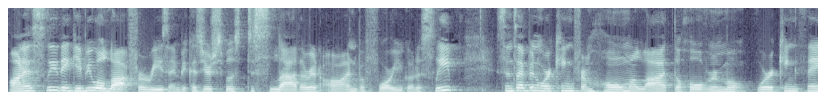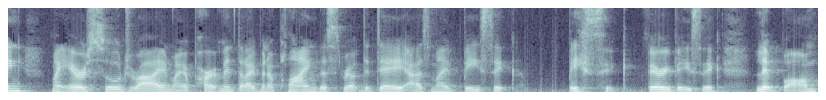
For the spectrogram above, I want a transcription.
Honestly, they give you a lot for a reason because you're supposed to slather it on before you go to sleep. Since I've been working from home a lot, the whole remote working thing, my air is so dry in my apartment that I've been applying this throughout the day as my basic, basic very basic lip balm.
